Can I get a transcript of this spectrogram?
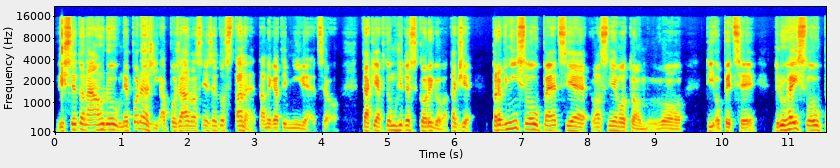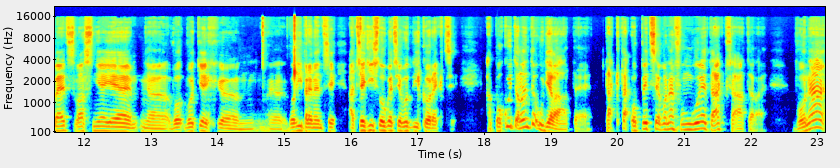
když se to náhodou nepodaří a pořád vlastně se to stane, ta negativní věc, jo, tak jak to můžete skorigovat. Takže první sloupec je vlastně o tom, o té opici, Druhý sloupec vlastně je eh, o, o těch, o té prevenci a třetí sloupec je o té korekci. A pokud tohle to uděláte, tak ta opice, ona funguje tak, přátelé, Ona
